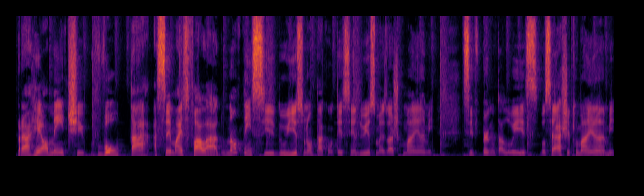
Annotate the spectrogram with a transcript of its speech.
para realmente voltar a ser mais falado. Não tem sido isso, não tá acontecendo isso, mas eu acho que o Miami, se perguntar, Luiz, você acha que o Miami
